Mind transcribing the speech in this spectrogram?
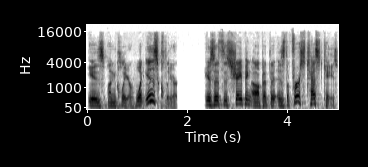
is unclear. What is clear is that this shaping up at the, as the first test case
